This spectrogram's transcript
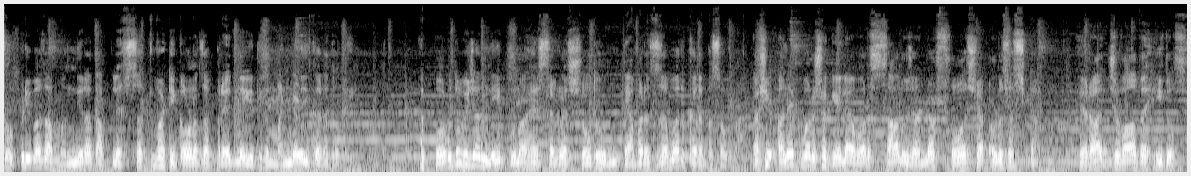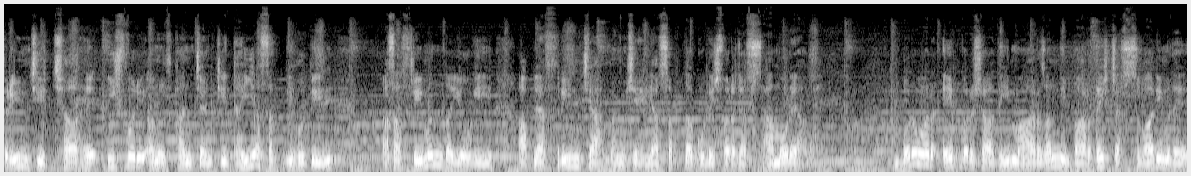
झोपडीबाजा मंदिरात आपले सत्व टिकवण्याचा प्रयत्न येथील मंडळी करत होती. पोर्तुगीजांनी पुन्हा हे सगळं शोधून त्यावर जबर कर बसवला. अशी अनेक वर्ष गेल्यावर साल उजाडला सोळाशे अडुसष्ट. हे राज्यवाद ही तो श्रींची इच्छा हे ईश्वरी अनुष्ठानच्यांची ध्येयासक्ती होती असा श्रीमंत योगी आपल्या श्रींच्या म्हणजे या सप्तकोटेश्वराच्या सामोरे आला. बरोबर एक वर्ष आधी महाराजांनी बार्देशच्या स्वारीमध्ये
